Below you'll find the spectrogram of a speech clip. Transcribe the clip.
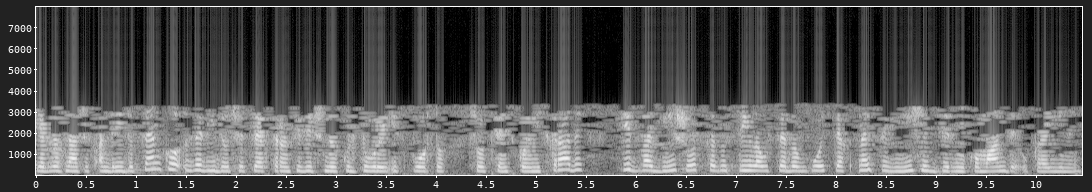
Як зазначив Андрій Доценко, завідуючий сектором фізичної культури і спорту Шосткинської міськради, ці два дні шостка зустріла у себе в гостях найсильніші збірні команди України.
